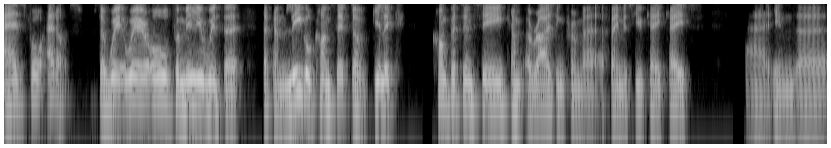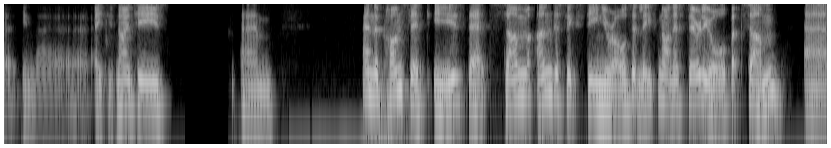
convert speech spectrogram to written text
as for adults. So we're, we're all familiar with the, the kind of legal concept of Gillick competency com- arising from a, a, famous UK case uh, in the in the 80s, 90s. Um, and the concept is that some under 16 year olds, at least, not necessarily all, but some, uh,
